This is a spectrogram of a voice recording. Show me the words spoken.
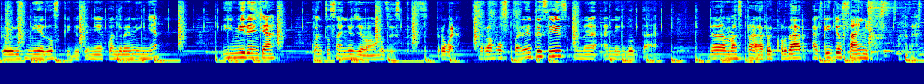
peores miedos que yo tenía cuando era niña. Y miren ya cuántos años llevamos después. Pero bueno, cerramos paréntesis, una anécdota nada más para recordar aquellos años.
